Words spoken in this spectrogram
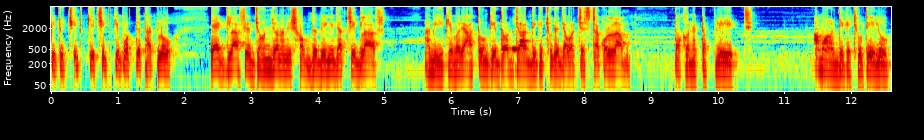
কিছু ছিটকে ছিটকে পড়তে থাকল। এক গ্লাসের ঝনঝনানি শব্দ ভেঙে যাচ্ছে গ্লাস। আমি একেবারে আতঙ্কে দরজার দিকে ছুটে যাওয়ার চেষ্টা করলাম। তখন একটা প্লেট আমার দিকে ছুটে এলো।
